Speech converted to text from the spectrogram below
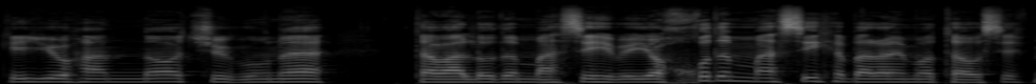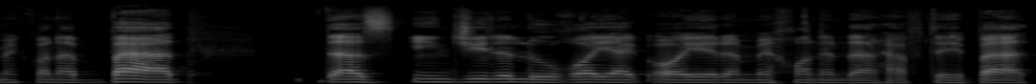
که یوحنا چگونه تولد مسیح به یا خود مسیح برای ما توصیف می‌کنه. بعد از انجیل لوقا یک آیه را می‌خوانیم در هفته بعد.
